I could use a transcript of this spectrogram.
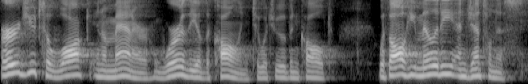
urge you to walk in a manner worthy of the calling to which you have been called, with all humility and gentleness,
